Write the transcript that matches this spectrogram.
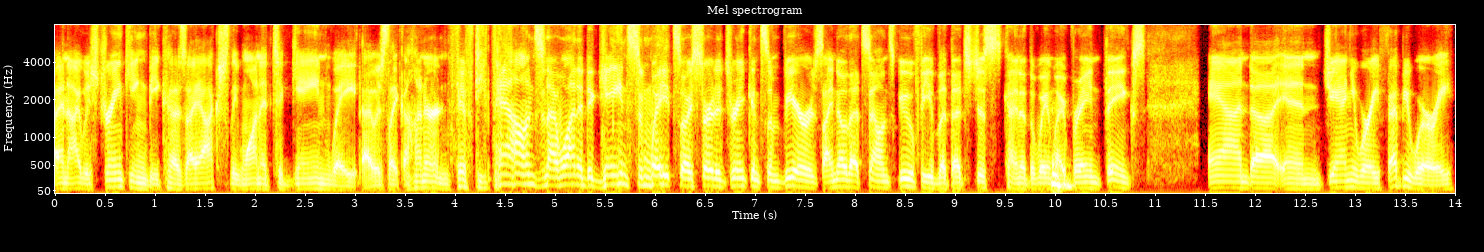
and I was drinking because I actually wanted to gain weight. I was like 150 pounds, and I wanted to gain some weight, so I started drinking some beers. I know that sounds goofy, but that's just kind of the way my brain thinks. And uh, in January, February,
